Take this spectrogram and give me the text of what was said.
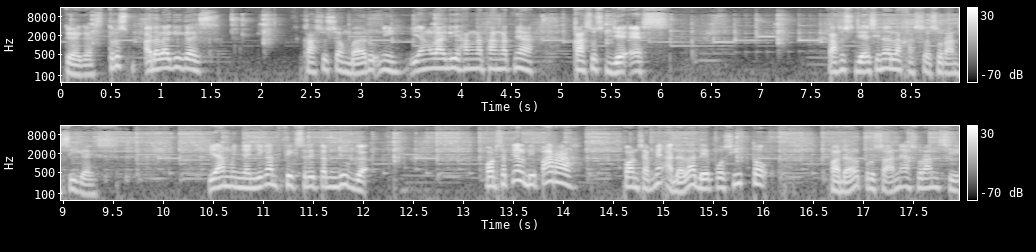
Itu ya guys. Terus ada lagi guys. Kasus yang baru nih. Yang lagi hangat-hangatnya kasus JS kasus JS ini adalah kasus asuransi guys. Yang menjanjikan fixed return juga. Konsepnya lebih parah. Konsepnya adalah deposito padahal perusahaannya asuransi.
